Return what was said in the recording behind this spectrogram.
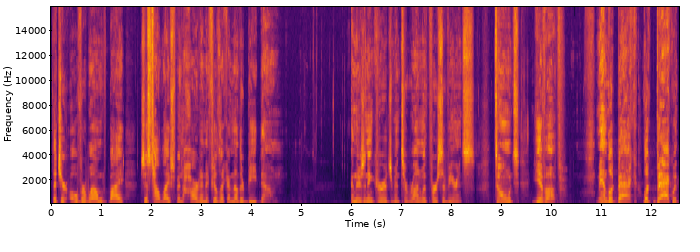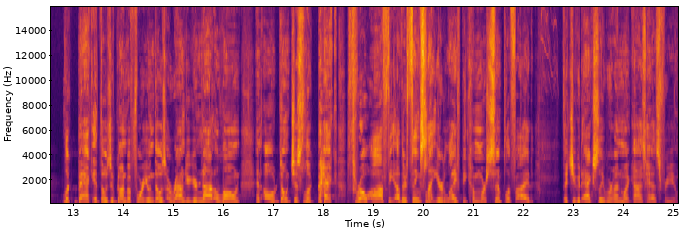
that you're overwhelmed by just how life's been hard and it feels like another beat down. And there's an encouragement to run with perseverance. Don't give up. Man, look back. Look back with look back at those who've gone before you and those around you. You're not alone. And oh, don't just look back. Throw off the other things. Let your life become more simplified that you could actually run what God has for you.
